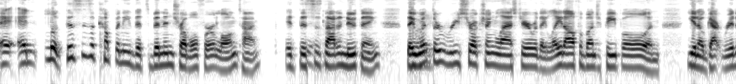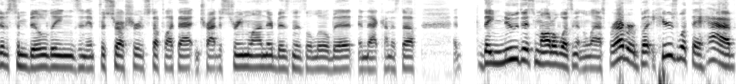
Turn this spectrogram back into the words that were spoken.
and, and look, this is a company that's been in trouble for a long time. It, this yeah. is not a new thing. They right. went through restructuring last year where they laid off a bunch of people and, you know, got rid of some buildings and infrastructure and stuff like that and tried to streamline their business a little bit and that kind of stuff. They knew this model wasn't going to last forever, but here's what they have.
